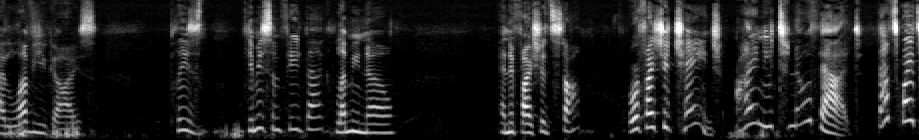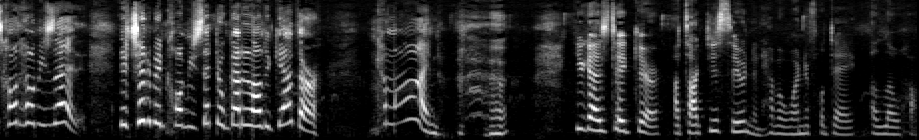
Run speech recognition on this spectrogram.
I love you guys. please give me some feedback. Let me know. And if I should stop or if I should change, I need to know that. That's why it's called Help Musette. It should have been called Musette Don't Got It All Together. Come on. you guys take care. I'll talk to you soon and have a wonderful day. Aloha.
